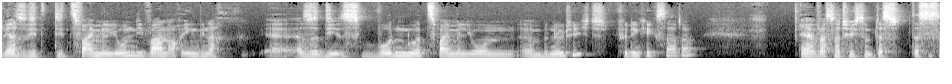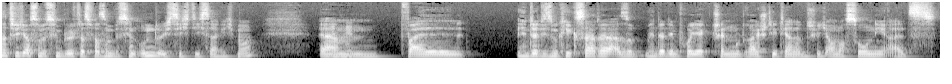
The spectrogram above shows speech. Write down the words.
ja also die, die zwei Millionen, die waren auch irgendwie nach, also die, es wurden nur zwei Millionen äh, benötigt für den Kickstarter. Äh, was natürlich so, das, das ist natürlich auch so ein bisschen blöd, das war so ein bisschen undurchsichtig, sag ich mal. Ähm, Weil hinter diesem Kickstarter, also hinter dem Projekt Shenmue 3 steht ja natürlich auch noch Sony als,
